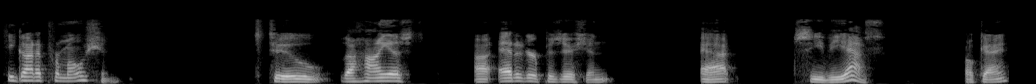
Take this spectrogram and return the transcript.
he got a promotion to the highest uh, editor position at CBS. Okay.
